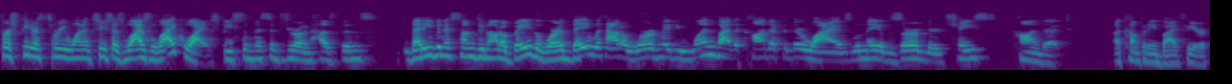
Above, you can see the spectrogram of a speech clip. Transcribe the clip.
1 Peter 3 1 and 2 says, Wives likewise be submissive to your own husbands, that even if some do not obey the word, they without a word may be won by the conduct of their wives when they observe their chaste conduct accompanied by fear.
